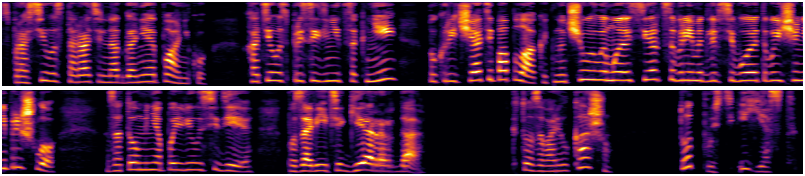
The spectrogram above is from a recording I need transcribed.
спросила, старательно отгоняя панику. Хотелось присоединиться к ней, покричать и поплакать, но чуяло мое сердце, время для всего этого еще не пришло. Зато у меня появилась идея. «Позовите Герарда!» Кто заварил кашу, тот пусть и ест.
